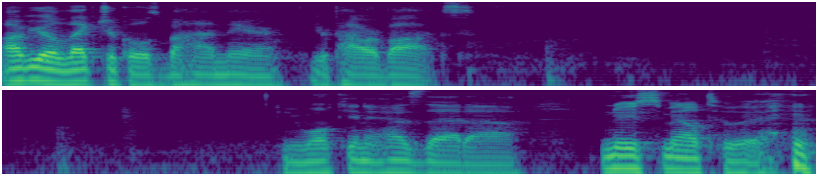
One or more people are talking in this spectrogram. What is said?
All of your electricals behind there, your power box. You walk in, it has that uh, new smell to it.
